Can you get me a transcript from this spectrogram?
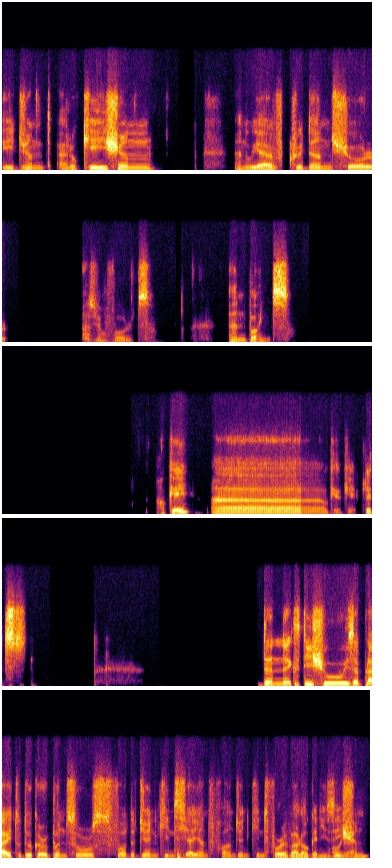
agent allocation, and we have credential Azure Vault endpoints. Okay, uh, okay, okay, let's. The next issue is applied to Docker open source for the Jenkins CI and Fran Jenkins for Eval organization.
